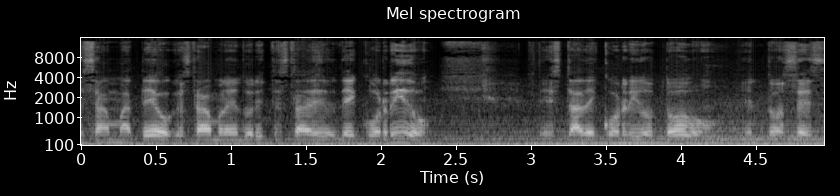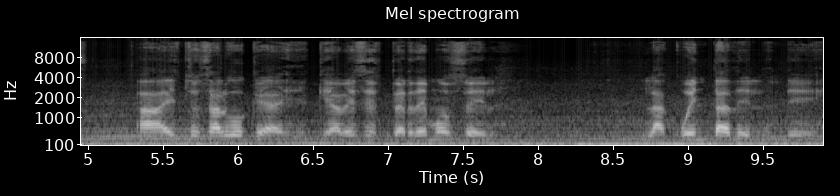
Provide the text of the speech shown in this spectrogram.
San Mateo que estábamos leyendo ahorita está de, corrido, está de corrido todo. Entonces, ah, esto es algo que, que, a veces perdemos el, la cuenta del, de,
